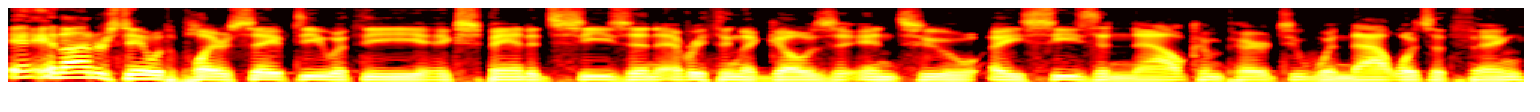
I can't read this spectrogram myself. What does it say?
And and I understand with the player safety, with the expanded season, everything that goes into a season now compared to when that was a thing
